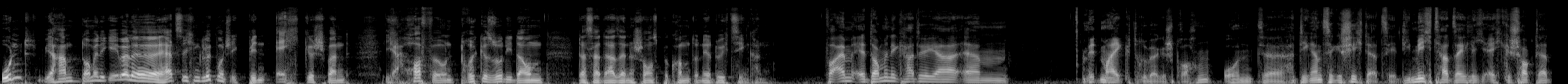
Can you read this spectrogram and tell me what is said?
Und wir haben Dominik Eberle, herzlichen Glückwunsch. Ich bin echt gespannt. Ich hoffe und drücke so die Daumen, dass er da seine Chance bekommt und er durchziehen kann. Vor allem, äh, Dominik hatte ja ähm, mit Mike drüber gesprochen und äh, hat die ganze Geschichte erzählt, die mich tatsächlich echt geschockt hat.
